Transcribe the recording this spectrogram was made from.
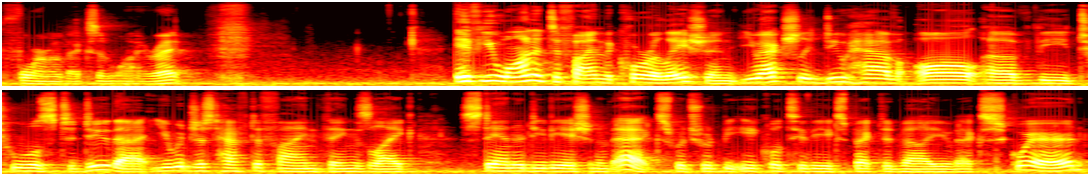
form of x and y, right? If you wanted to find the correlation, you actually do have all of the tools to do that. You would just have to find things like standard deviation of x, which would be equal to the expected value of x squared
